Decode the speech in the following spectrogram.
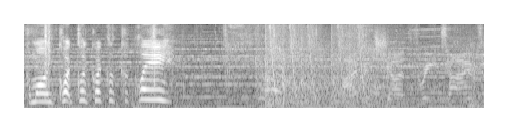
Come on, quickly, quickly, quickly. I've been shot three times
